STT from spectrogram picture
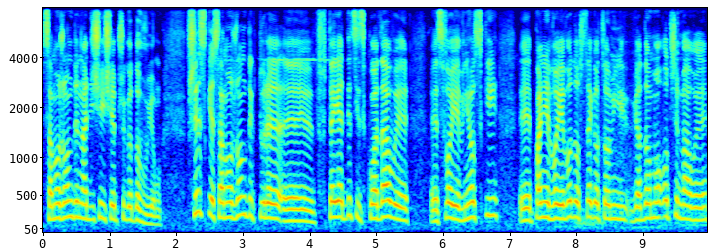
Samorządy na dzisiaj się przygotowują. Wszystkie samorządy, które y, w tej edycji składały y, swoje wnioski, y, panie wojewodo, z tego co mi wiadomo, otrzymały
